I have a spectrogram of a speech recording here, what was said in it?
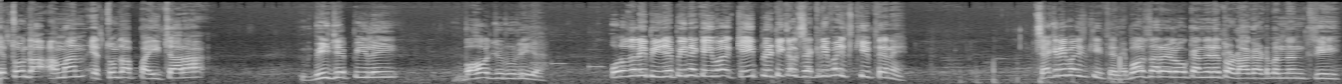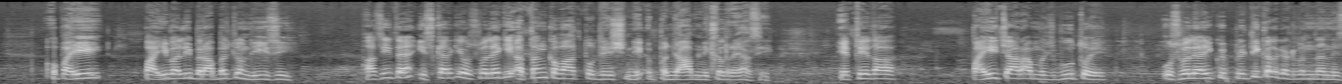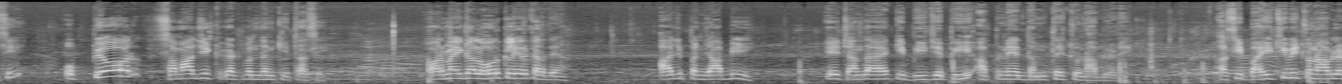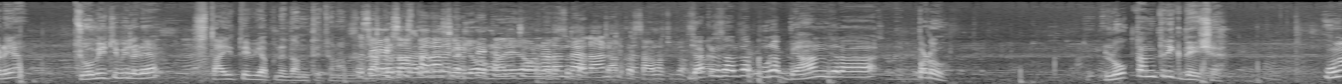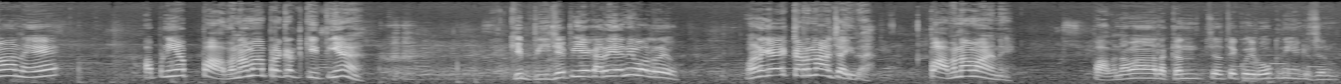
ਇੱਥੋਂ ਦਾ ਅਮਨ, ਇੱਥੋਂ ਦਾ ਭਾਈਚਾਰਾ ਬੀਜੇਪੀ ਲਈ ਬਹੁਤ ਜ਼ਰੂਰੀ ਹੈ। ਔਰ ਉਹਦੇ ਲਈ ਬੀਜੇਪੀ ਨੇ ਕਈ ਵਾਰ, ਕਈ ਪੋਲੀਟੀਕਲ ਸੈਕਰੀਫਾਈਸ ਕੀਤੇ ਨੇ। ਸੈਕਰੀਫਾਈਸ ਕੀਤੇ ਨੇ। ਬਹੁਤ ਸਾਰੇ ਲੋਕ ਕਹਿੰਦੇ ਨੇ, ਤੁਹਾਡਾ ਗਠਬੰਧਨ ਸੀ। ਉਹ ਭਾਈ ਭਾਈ ਵਾਲੀ ਬਰਾਬਰ ਚ ਹੁੰਦੀ ਸੀ। ਅਸੀਂ ਤਾਂ ਇਸ ਕਰਕੇ ਉਸ ਵੇਲੇ ਕਿ ਆਤੰਕਵਾਦ ਤੋਂ ਦੇਸ਼ ਨਿ- ਪੰਜਾਬ ਨਿਕਲ ਰਿਹਾ ਸੀ। ਇੱਥੇ ਦਾ ਭਾਈਚਾਰਾ ਮਜ਼ਬੂਤ ਹੋਏ। ਉਸ ਵੇਲੇ ਅਸੀਂ ਕੋਈ ਪੋਲੀਟੀਕਲ ਗਠਬੰਧਨ ਨਹੀਂ ਸੀ। ਉਹ ਪਿਓਰ ਸਮਾਜਿਕ ਗਠਬੰਧਨ ਕੀਤਾ ਸੀ। ਔਰ ਮੈਂ ਇੱਕ ਗੱਲ ਹੋਰ ਕਲੀਅਰ ਕਰ ਦਿਆਂ ਅੱਜ ਪੰਜਾਬੀ ਇਹ ਚਾਹੁੰਦਾ ਹੈ ਕਿ ਬੀਜੇਪੀ ਆਪਣੇ ਦਮ ਤੇ ਚੁਣਾਵ ਲੜੇ। ਅਸੀਂ 22 ਚ ਵੀ ਚੁਣਾਵ ਲੜਿਆ 24 ਚ ਵੀ ਲੜਿਆ 27 ਤੇ ਵੀ ਆਪਣੇ ਦਮ ਤੇ ਲੜਿਆ ਚੋਣ ਸੁਝਾਅ ਜਾਖੜ ਸਾਹਿਬ ਦਾ ਪੂਰਾ ਬਿਆਨ ਜਰਾ ਪੜੋ ਲੋਕਤੰਤਰਿਕ ਦੇਸ਼ ਹੈ। ਉਹਨਾਂ ਨੇ ਆਪਣੀਆਂ ਭਾਵਨਾਵਾਂ ਪ੍ਰਗਟ ਕੀਤੀਆਂ ਕਿ ਬੀਜੇਪੀ ਇਹ ਕਰ ਰਹੀ ਹੈ ਨਹੀਂ ਬੋਲ ਰਹੇ ਹੋ। ਉਹਨਾਂ ਨੇ ਇਹ ਕਰਨਾ ਚਾਹੀਦਾ ਭਾਵਨਾਵਾਂ ਨੇ। ਭਾਵਨਾਵਾਂ ਰੱਖਣ ਚ ਤੇ ਕੋਈ ਰੋਕ ਨਹੀਂ ਹੈ ਕਿਸੇ ਨੂੰ।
